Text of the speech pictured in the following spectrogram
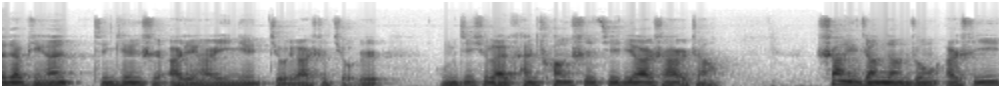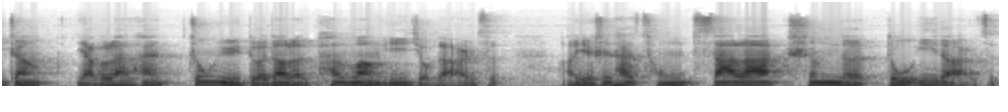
大家平安。今天是二零二一年九月二十九日，我们继续来看《创世纪》第二十二章。上一章当中，二十一章，亚伯拉罕终于得到了盼望已久的儿子，啊，也是他从撒拉生的独一的儿子。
